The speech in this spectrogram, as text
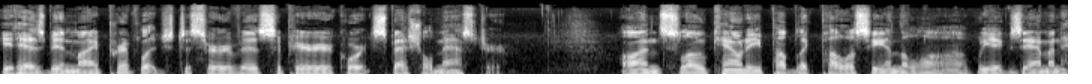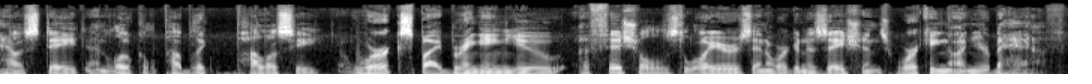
It has been my privilege to serve as Superior Court Special Master. On SLO County Public Policy and the Law, we examine how state and local public policy works by bringing you officials, lawyers, and organizations working on your behalf.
